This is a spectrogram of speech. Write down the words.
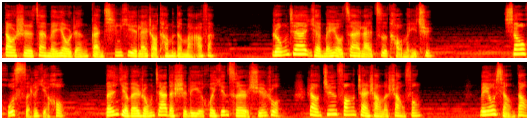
倒是再没有人敢轻易来找他们的麻烦。荣家也没有再来自讨没趣。萧虎死了以后，本以为荣家的实力会因此而削弱，让军方占上了上风。没有想到，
